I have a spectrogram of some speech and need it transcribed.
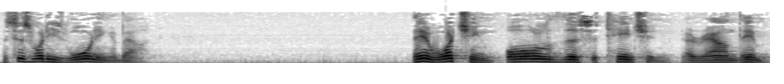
This is what he's warning about. They're watching all of this attention around them.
